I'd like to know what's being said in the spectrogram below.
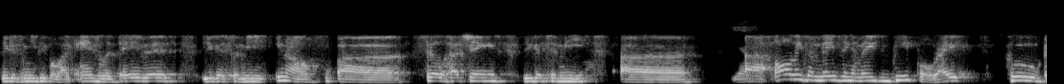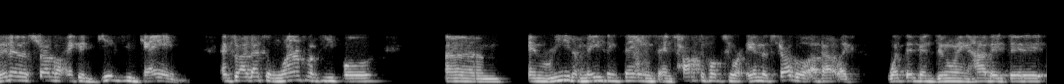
you get to meet people like Angela Davis, you get to meet, you know, uh, Phil Hutchings, you get to meet uh, yeah. Uh, all these amazing, amazing people, right? Who've been in a struggle and could give you game. And so I got to learn from people um, and read amazing things and talk to folks who are in the struggle about like what they've been doing, how they did it.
